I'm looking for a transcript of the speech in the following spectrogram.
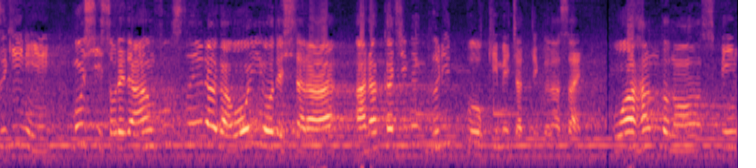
次にもしそれでアンフォーストエラーが多いようでしたらあらかじめグリップを決めちゃってください。フォアハンドのスピン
